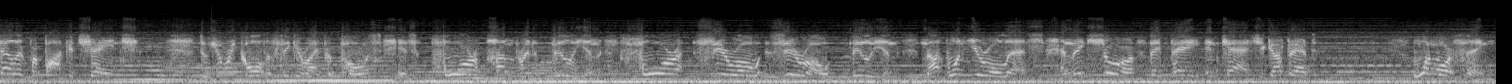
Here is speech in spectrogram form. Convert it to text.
sell it for pocket change. Do you recall the figure I proposed? It's 400 billion. 400 billion. Not one euro less. And make sure they pay in cash. You got that? One more thing.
